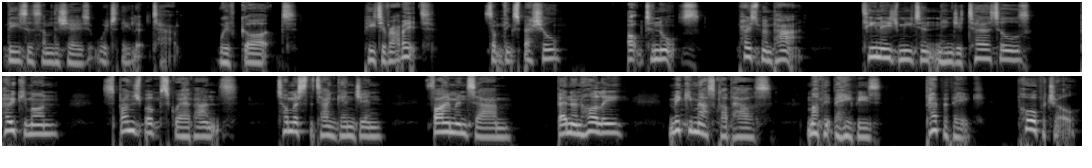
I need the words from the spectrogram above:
these are some of the shows which they looked at. We've got Peter Rabbit, Something Special, Octonauts, Postman Pat, Teenage Mutant Ninja Turtles, Pokemon, SpongeBob SquarePants, Thomas the Tank Engine, Fireman Sam, Ben and Holly, Mickey Mouse Clubhouse, Muppet Babies, Peppa Pig, Paw Patrol,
